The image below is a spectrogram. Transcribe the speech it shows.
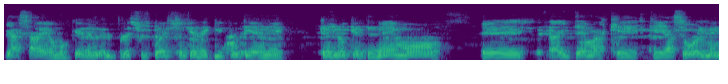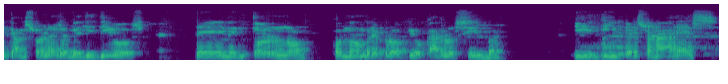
ya sabemos que es el presupuesto que el equipo tiene, qué es lo que tenemos. Eh, hay temas que, que, ya se vuelven canciones repetitivos del entorno con nombre propio, Carlos Silva, y, y personajes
